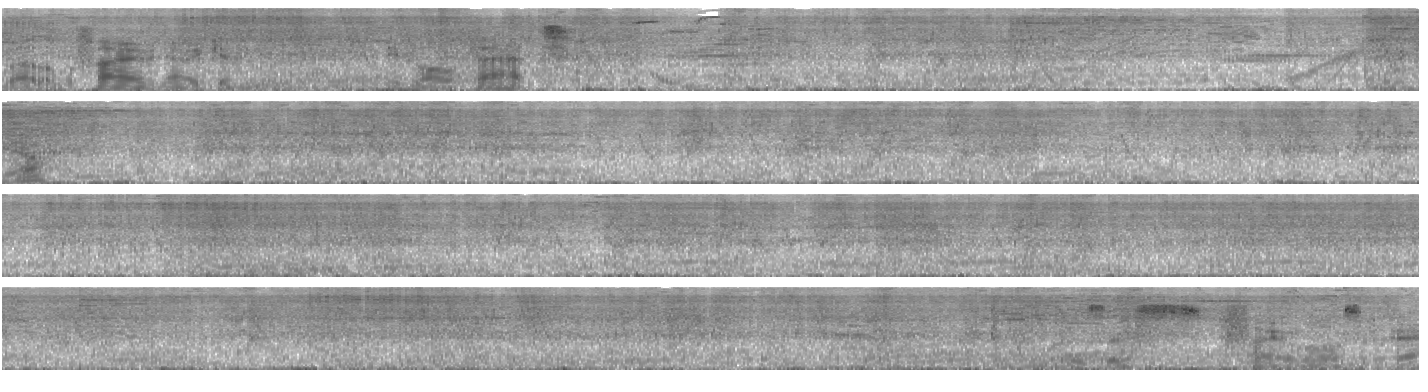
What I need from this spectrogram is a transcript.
About level 5, now we can evolve that. There we go. this? Fireballs, okay.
